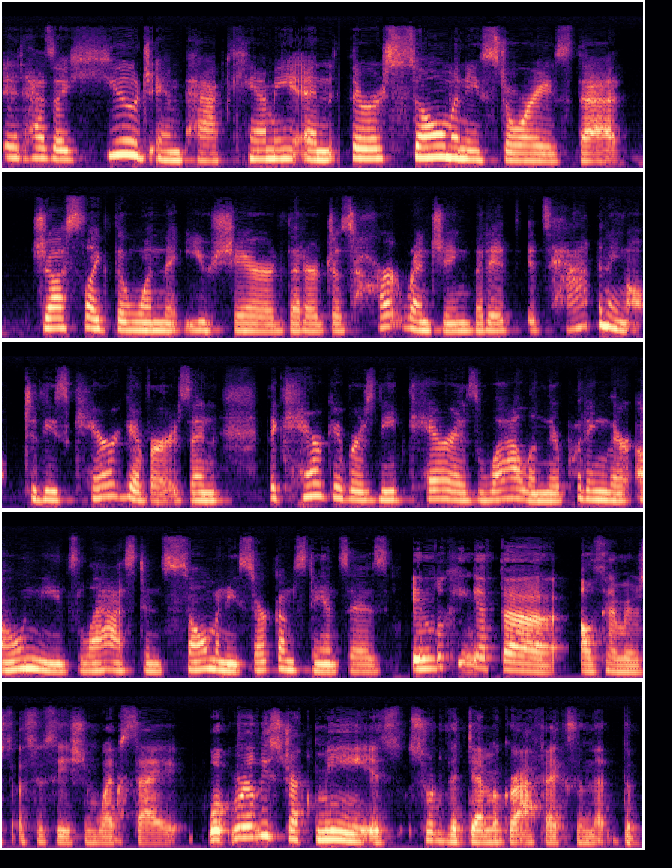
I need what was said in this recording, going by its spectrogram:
It has a huge impact, Cami. And there are so many stories that just like the one that you shared that are just heart wrenching, but it, it's happening to these caregivers. And the caregivers need care as well. And they're putting their own needs last in so many circumstances. In looking at the Alzheimer's Association website, what really struck me is sort of the demographics and the, the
